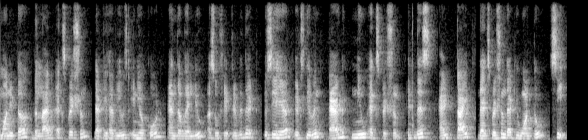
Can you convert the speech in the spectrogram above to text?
monitor the live expression that you have used in your code and the value associated with it. You see here it's given add new expression. Hit this and type the expression that you want to see.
